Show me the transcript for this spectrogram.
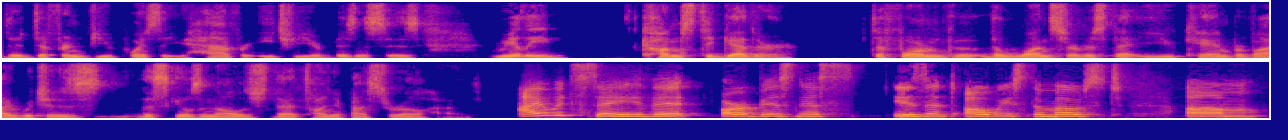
the different viewpoints that you have for each of your businesses really comes together to form the, the one service that you can provide which is the skills and knowledge that tanya pastorell has. I would say that our business isn't always the most um,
